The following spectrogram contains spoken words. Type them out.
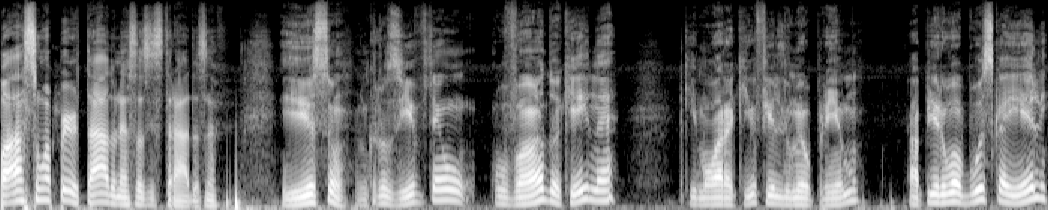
passam apertado nessas estradas, né? Isso, inclusive tem um, o Vando aqui, né? Que mora aqui, o filho do meu primo. A perua busca ele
